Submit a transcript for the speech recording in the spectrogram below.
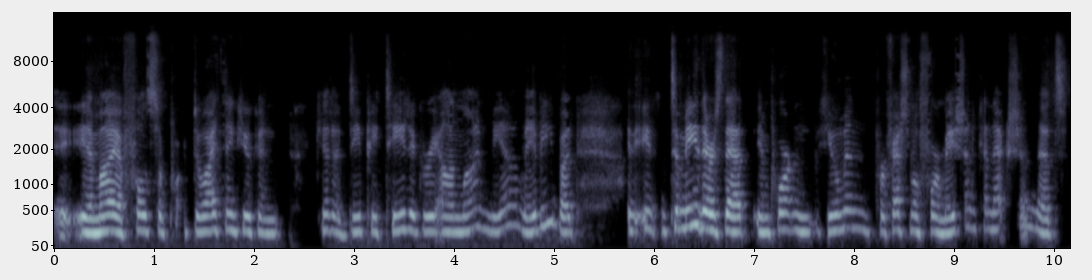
am I a full support? Do I think you can get a DPT degree online? Yeah, maybe, but it, it, to me, there's that important human professional formation connection. That's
